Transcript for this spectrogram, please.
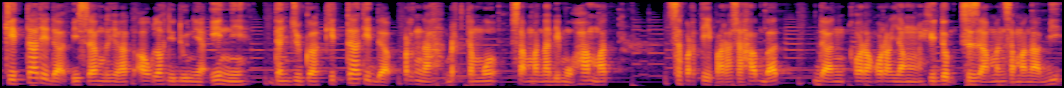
kita tidak bisa melihat Allah di dunia ini dan juga kita tidak pernah bertemu sama Nabi Muhammad seperti para sahabat dan orang-orang yang hidup sezaman sama Nabi.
